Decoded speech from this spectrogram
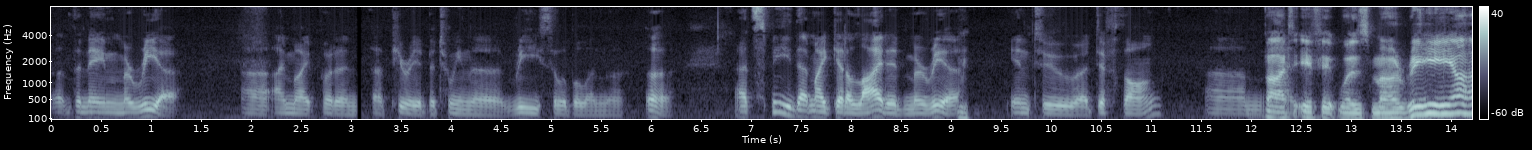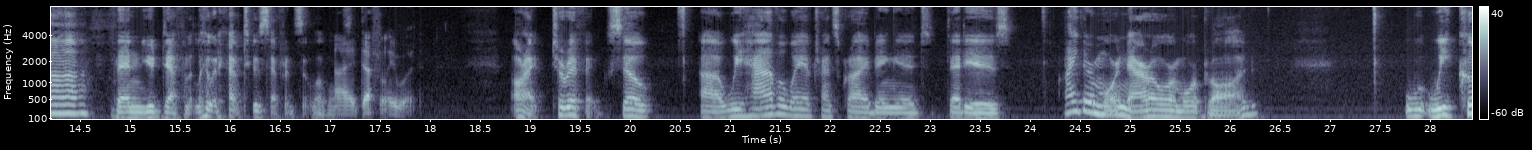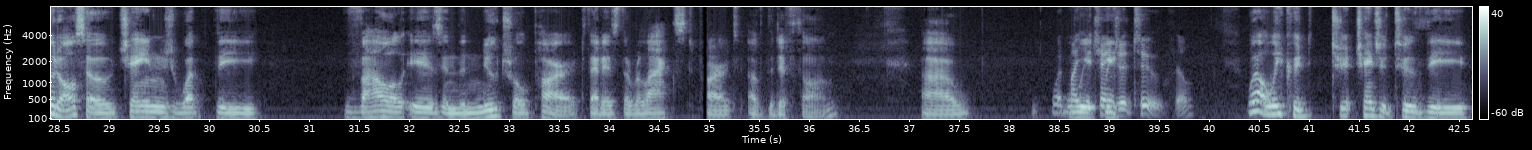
uh, the name Maria, uh, I might put an, a period between the re syllable and the uh. At speed, that might get elided Maria Hmm. into a diphthong. Um, But and if it was Maria, then you definitely would have two separate syllables. I definitely would. All right, terrific. So uh, we have a way of transcribing it that is either more narrow or more broad. We could also change what the vowel is in the neutral part, that is the relaxed part of the diphthong. Uh, What might We- you change we- it to, Phil? well, we could ch- change it to the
